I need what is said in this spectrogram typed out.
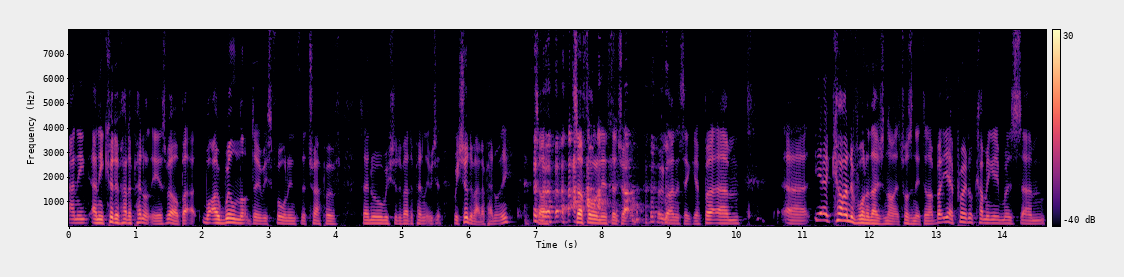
and he and he could have had a penalty as well. But what I will not do is fall into the trap of saying, "Oh, we should have had a penalty." We should, we should have had a penalty. So, so falling into the trap. Hook, line, and sinker. But um, uh, yeah, kind of one of those nights, wasn't it tonight? But yeah, Prödl coming in was um,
